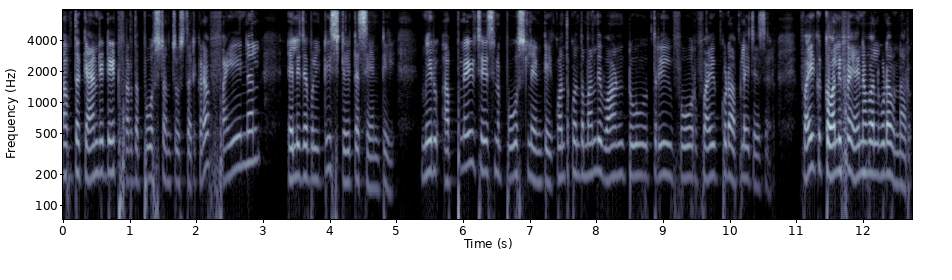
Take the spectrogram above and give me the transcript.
of the candidate for the post అని చూస్తారు ఇక్కడ. ఫైనల్ ఎలిజిబిలిటీ స్టేటస్ ఏంటి? మీరు అప్లై చేసిన పోస్టులు ఏంటి? కొంత కొంతమంది one two three four five కూడా అప్లై చేశారు. ఫైవ్కి క్వాలిఫై అయిన వాళ్ళు కూడా ఉన్నారు.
